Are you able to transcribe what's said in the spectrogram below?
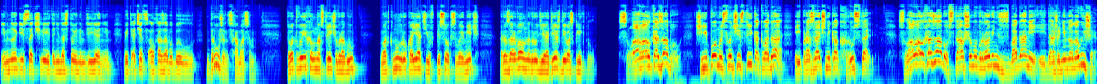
и многие сочли это недостойным деянием, ведь отец Алхазаба был дружен с Хамасом, тот выехал навстречу врагу, воткнул рукоятью в песок свой меч, разорвал на груди одежды и воскликнул. «Слава Алказабу, чьи помыслы чисты, как вода, и прозрачны, как хрусталь! Слава Алхазабу, вставшему вровень с богами и даже немного выше!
